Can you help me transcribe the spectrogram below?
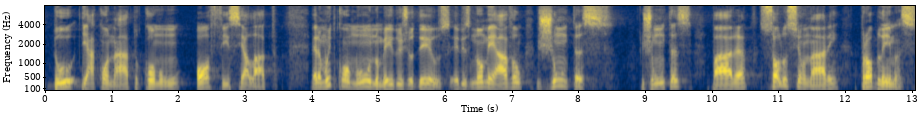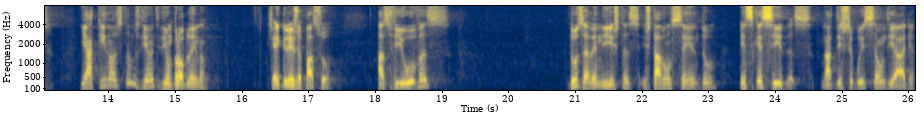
do diaconato como um oficialato. Era muito comum no meio dos judeus, eles nomeavam juntas, juntas para solucionarem problemas. E aqui nós estamos diante de um problema que a igreja passou. As viúvas dos helenistas estavam sendo esquecidas na distribuição diária.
